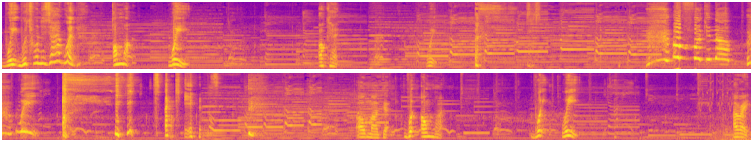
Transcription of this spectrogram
Wait, which one is that one? Oh, my... Wait. Okay. Wait. I'm fucking up. Wait. I can't. Oh my god. What? Oh my. Wait, wait. Alright.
